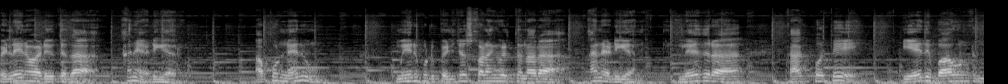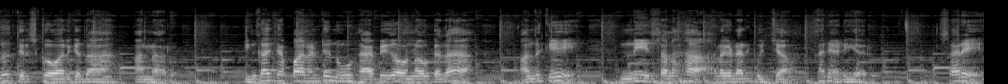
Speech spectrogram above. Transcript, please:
పెళ్ళైన వాడివి కదా అని అడిగారు. అప్పుడు నేను మీరు ఇప్పుడు పెళ్ళి చేసుకోవడానికి వెళ్తున్నారా అని అడిగాను. లేదురా కాకపోతే ఏది బాగుంటుందో తెలుసుకోవాలి కదా అన్నారు. ఇంకా చెప్పాలంటే నువ్వు హ్యాపీగా ఉన్నావు కదా అందుకే నీ సలహా అడగడానికి వచ్చాం అని అడిగారు. సరే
